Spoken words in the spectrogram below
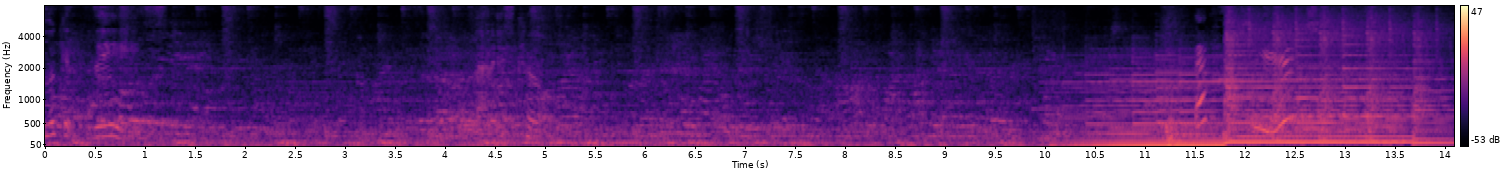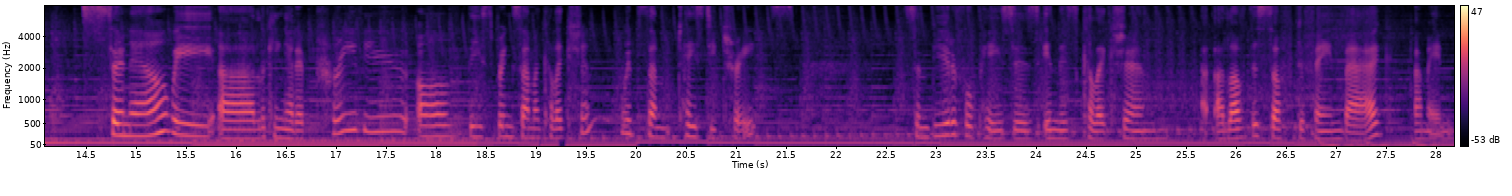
look at these. That is cool. That's cute. So now we are looking at a preview of the spring summer collection with some tasty treats. Some beautiful pieces in this collection. I love the soft Define bag. I mean,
